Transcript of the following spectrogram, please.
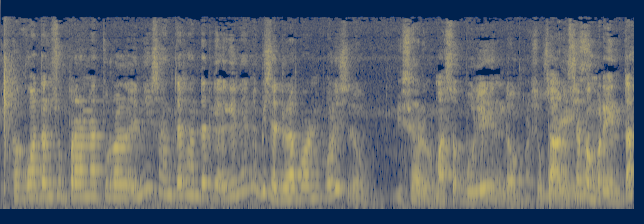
kekuatan supranatural ini santet-santet kayak gini ini bisa dilaporin polisi dong. bisa dong. Masuk bullying dong. Masuk Seharusnya bullying. pemerintah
